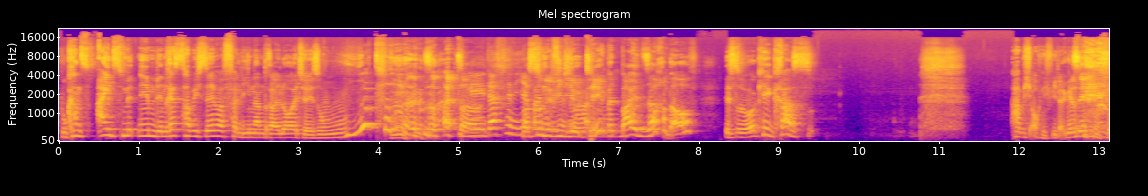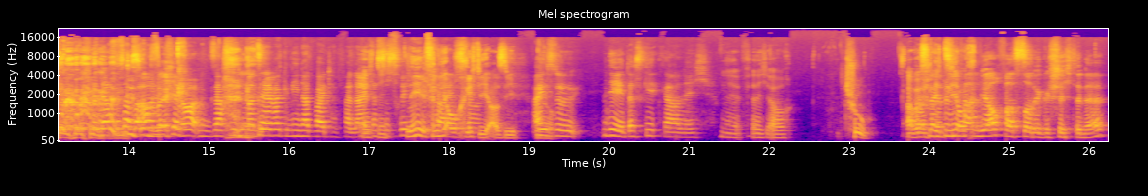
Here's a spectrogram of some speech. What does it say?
du kannst eins mitnehmen, den Rest habe ich selber verliehen an drei Leute. Ich so, what? so, Alter. Nee, das finde ich Hast aber du eine nicht in Videothek mit beiden Sachen auf? Ist so, okay, krass. Habe ich auch nicht wieder gesehen. Das ist aber auch nicht weg. in Ordnung. Sachen, die man selber geliehen hat, weiterverleihen. Echt Das nicht? ist richtig. nee, finde ich auch richtig assi. Also, nee, das geht gar nicht. Nee, finde ich auch. True. Aber, im vielleicht bin ich auch. hatten wir auch fast so eine Geschichte, ne?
